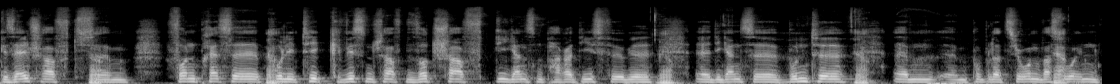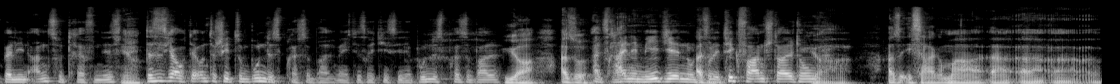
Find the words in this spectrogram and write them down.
Gesellschaft, ähm, von Presse, Politik, Wissenschaft, Wirtschaft, die ganzen Paradiesvögel, äh, die ganze bunte ähm, ähm, Population, was so in Berlin anzutreffen ist. Das ist ja auch der Unterschied zum Bundespresseball, wenn ich das richtig sehe. Der Bundespresseball ja, also als reine Medien- und also, Politikveranstaltung. Ja. Also ich sage mal, äh, äh,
